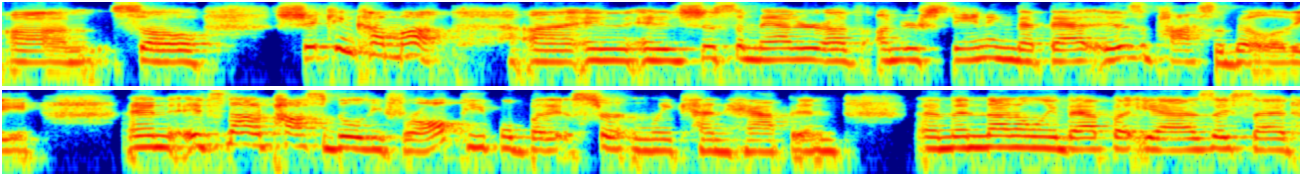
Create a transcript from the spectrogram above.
Um, so shit can come up, uh, and, and, it's just a matter of understanding that that is a possibility, and it's not a possibility for all people, but it certainly can happen. And then not only that, but yeah, as I said.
